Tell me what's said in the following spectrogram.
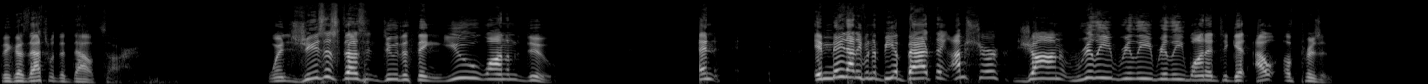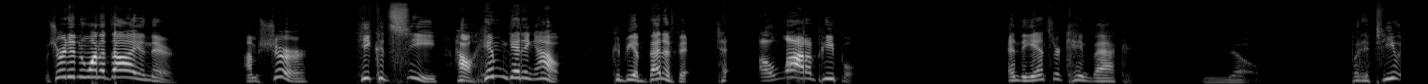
Because that's what the doubts are when Jesus doesn't do the thing you want him to do, and it may not even be a bad thing. I'm sure John really, really, really wanted to get out of prison. I'm sure he didn't want to die in there. I'm sure he could see how him getting out could be a benefit to a lot of people. And the answer came back no. But if you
